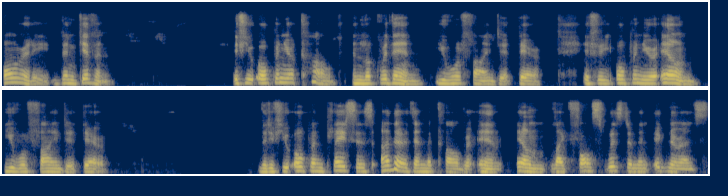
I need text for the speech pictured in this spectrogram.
already been given. If you open your kalv and look within, you will find it there. If you open your ilm, you will find it there. That if you open places other than the kalb in ilm, like false wisdom and ignorance,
